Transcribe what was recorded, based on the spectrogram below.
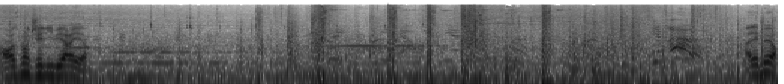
Heureusement que j'ai libéré. hein. Allez, meurs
